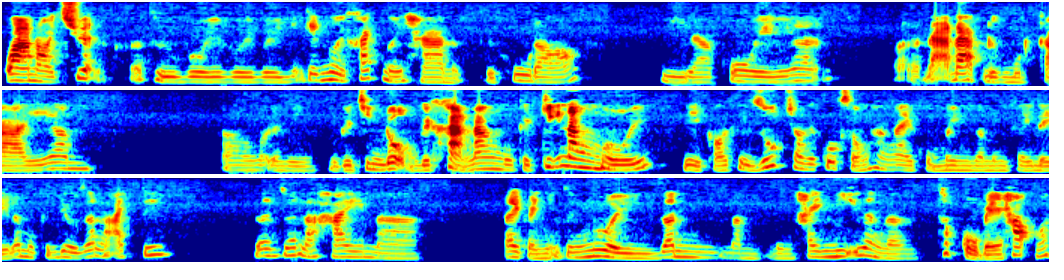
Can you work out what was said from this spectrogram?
qua nói chuyện các thứ với với với những cái người khách người Hàn ở cái khu đó. Thì là cô ấy ờ, gọi là đã đạt được một cái um, uh, gọi là gì một cái trình độ một cái khả năng một cái kỹ năng mới để có thể giúp cho cái cuộc sống hàng ngày của mình. Và mình thấy đấy là một cái điều rất là active rất rất là hay mà hay cả những cái người dân mà mình hay nghĩ rằng là thấp cổ bé họng á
